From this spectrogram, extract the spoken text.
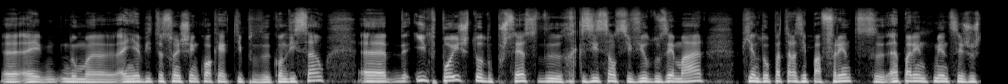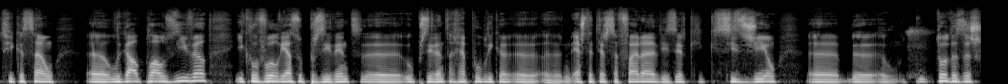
em, numa, em habitações sem qualquer tipo de condição, e depois todo o processo de requisição civil do Zemar, que andou para trás e para a frente, aparentemente sem justificação legal plausível, e que levou, aliás, o Presidente, o Presidente da República, esta terça-feira, a dizer que, que se exigiam todas as,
